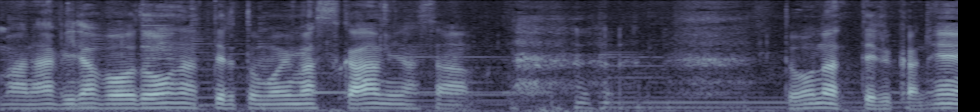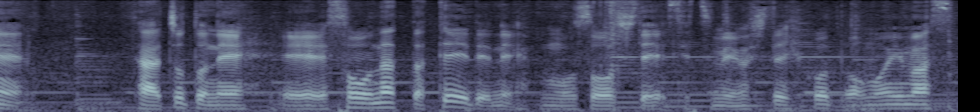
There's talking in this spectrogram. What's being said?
学びラボどうなってると思いますか？皆さん。どうなってるかね？さあちょっとね、えー、そうなった体でね妄想して説明をしていこうと思います。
